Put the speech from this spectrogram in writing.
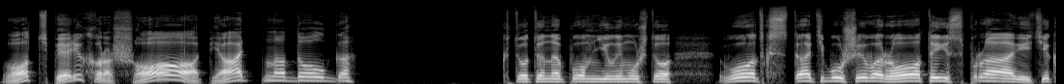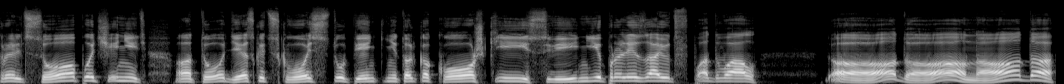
Вот теперь и хорошо, опять надолго». Кто-то напомнил ему, что вот, кстати, бы уж и ворота исправить, и крыльцо починить, а то, дескать, сквозь ступеньки не только кошки и свиньи пролезают в подвал. «Да, да, надо»,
